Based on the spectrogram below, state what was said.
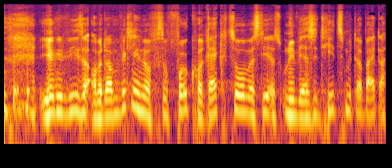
Irgendwie so, aber dann wirklich noch so voll korrekt so, was die als Universitätsmitarbeiter,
